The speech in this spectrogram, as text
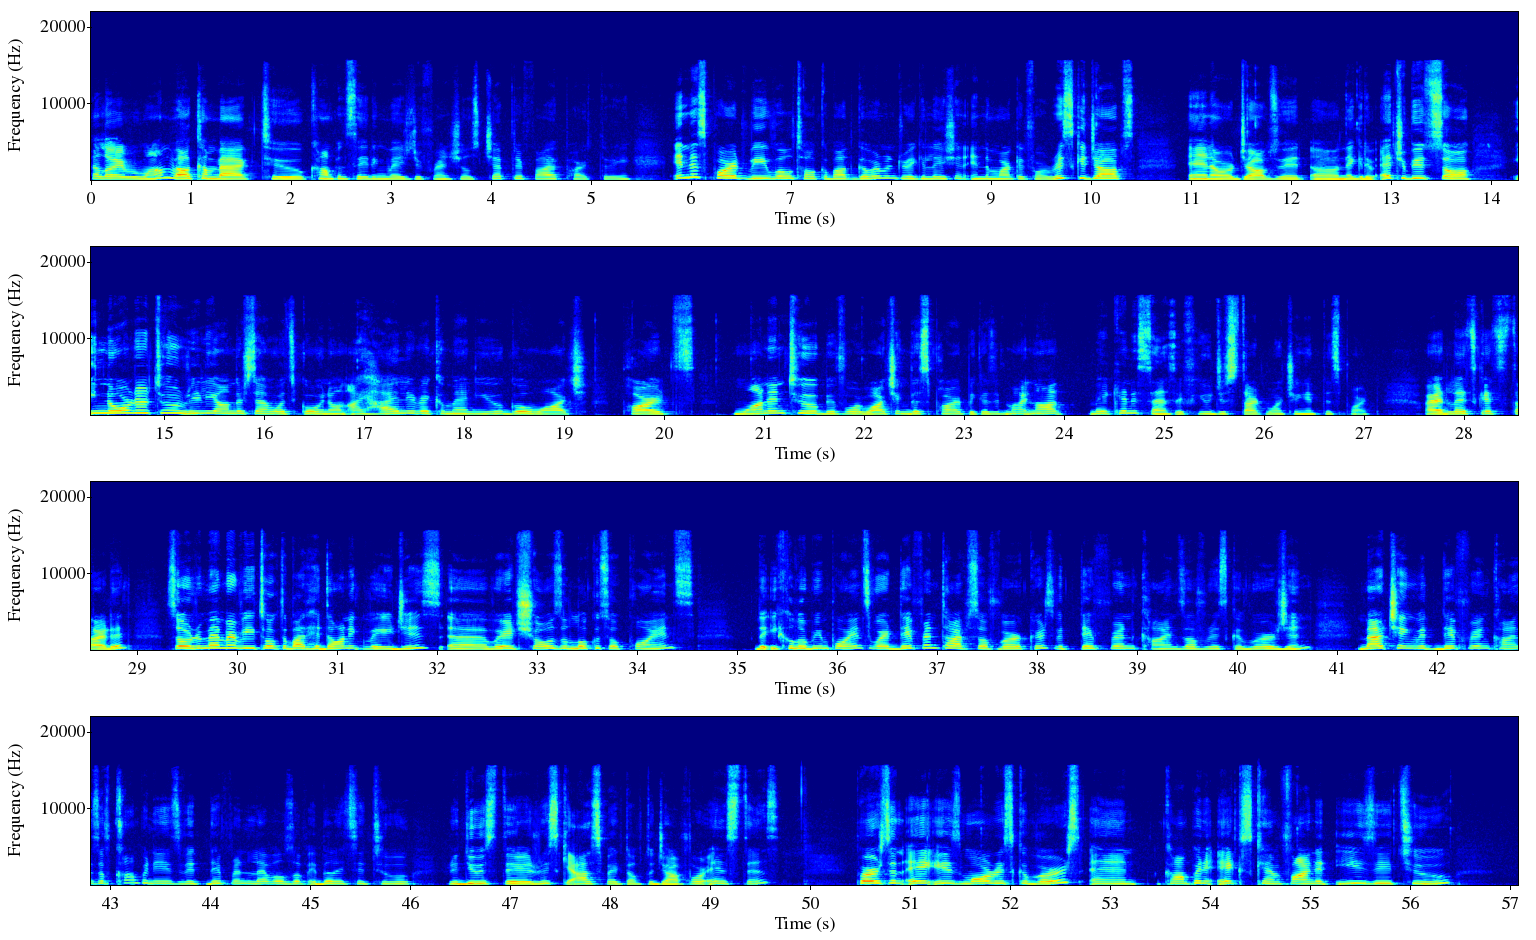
Hello, everyone. Welcome back to Compensating Wage Differentials, Chapter 5, Part 3. In this part, we will talk about government regulation in the market for risky jobs and our jobs with uh, negative attributes. So, in order to really understand what's going on, I highly recommend you go watch parts 1 and 2 before watching this part because it might not make any sense if you just start watching it this part. All right, let's get started. So remember we talked about hedonic wages uh, where it shows the locus of points, the equilibrium points where different types of workers with different kinds of risk aversion matching with different kinds of companies with different levels of ability to reduce the risky aspect of the job. For instance, person A is more risk averse and company X can find it easy to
